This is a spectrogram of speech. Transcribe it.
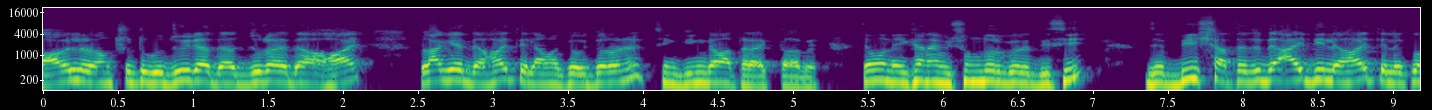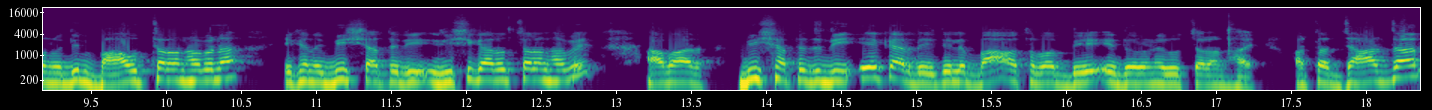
বাউলের অংশটুকু জুইরা দেওয়া জুড়াই দেওয়া হয়, লাগিয়ে দেওয়া হয় তাহলে আমাকে ওই ধরনের থিঙ্কিংটা মাথায় রাখতে হবে। যেমন এখানে আমি সুন্দর করে দিছি। যে বিশ সাথে যদি আই দিলে হয়, তাহলে কোনোদিন বা উচ্চারণ হবে না। এখানে বিশ সাথে ঋষিকার উচ্চারণ হবে। আবার বিশ সাথে যদি একার দেই, তাহলে বা অথবা বে এ ধরনের উচ্চারণ হয়। অর্থাৎ যার যার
